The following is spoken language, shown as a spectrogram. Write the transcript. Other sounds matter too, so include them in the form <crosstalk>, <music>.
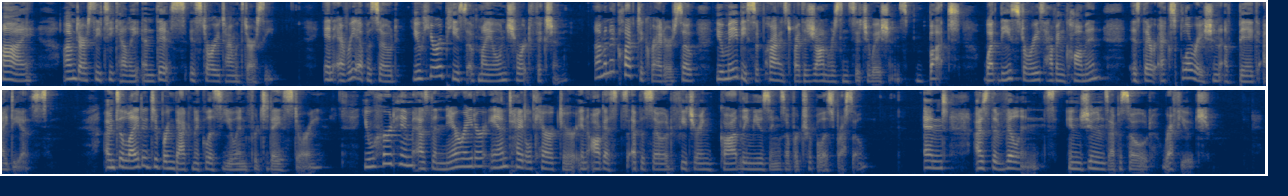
Hi, I'm Darcie T. Kelly, and this is Storytime with Darcie. In every episode, you hear a piece of my own short fiction. I'm an eclectic writer, so you may be surprised by the genres and situations, but what these stories have in common is their exploration of big ideas. I'm delighted to bring back Nikolas Yuen for today's story. You heard him as the narrator and title character in August's episode featuring godly musings over triple espresso, and as the villains in June's episode Refuge.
